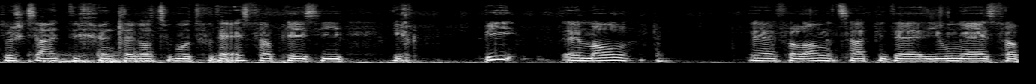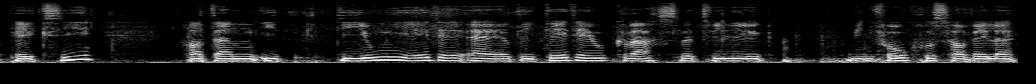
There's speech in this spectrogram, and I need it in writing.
du hast gesagt, ich könnte gerade so gut von der SVP sein. Ich bin einmal äh, vor langer Zeit bei der jungen SVP gsi, habe dann in die junge ED, äh, die DDU gewechselt, weil ich meinen Fokus habe wollen,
